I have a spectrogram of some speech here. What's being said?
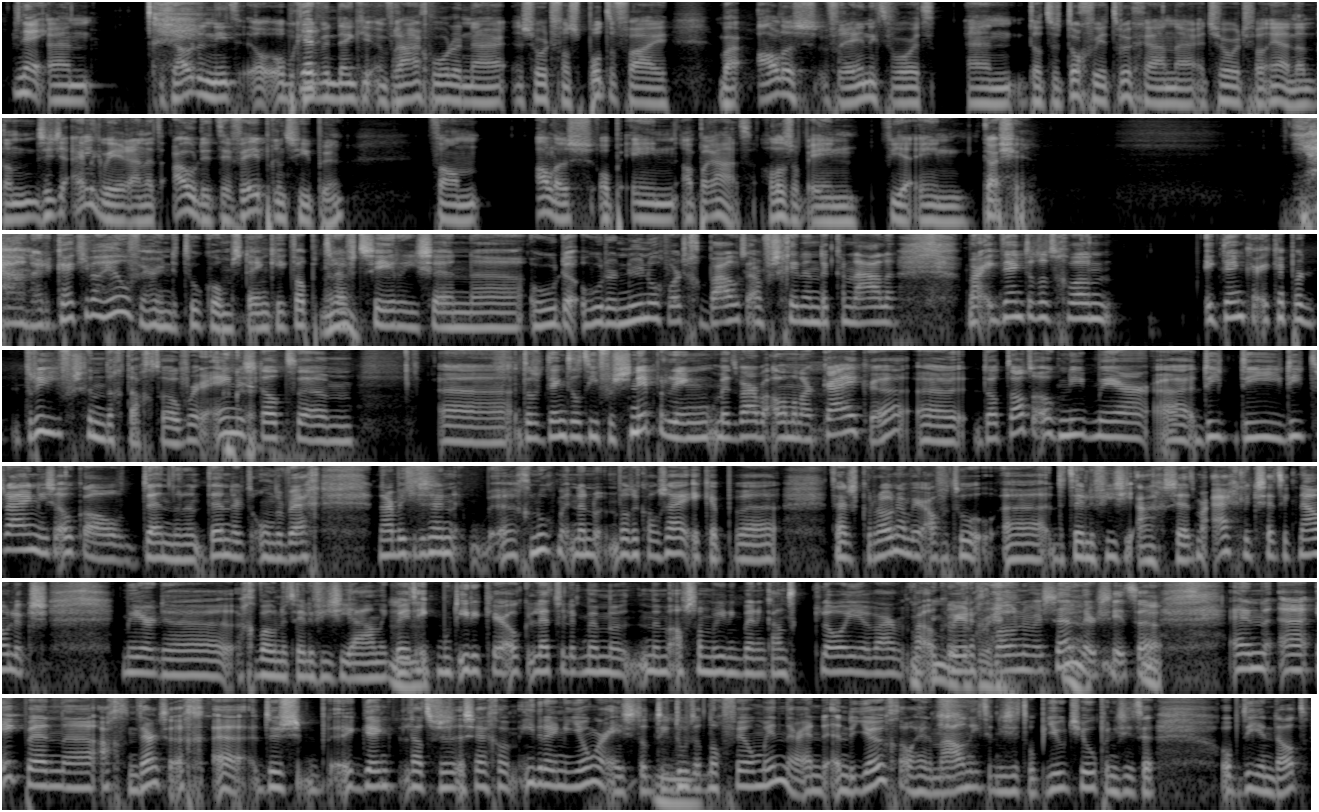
Nee. En zou er niet op een gegeven moment denk je een vraag worden naar een soort van Spotify waar alles verenigd wordt en dat we toch weer teruggaan naar het soort van ja dan, dan zit je eigenlijk weer aan het oude tv-principe van alles op één apparaat, alles op één via één kastje. Ja, nou, dan kijk je wel heel ver in de toekomst, denk ik, wat betreft series en eh, hoe, de, hoe er nu nog wordt gebouwd aan verschillende kanalen. Maar ik denk dat het gewoon. Ik denk, er- ik heb er drie verschillende gedachten over. Eén is dat. ehm, eh, dat ik denk dat die versnippering met waar we allemaal naar kijken, eh, dat dat ook niet meer. eh, die, die, die trein is ook al denderen, dendert onderweg. Naar, weet je, er zijn genoeg. Met, nou, wat ik al zei, ik heb tijdens corona weer af en toe de televisie aangezet. Maar eigenlijk zet ik nauwelijks meer de gewone televisie aan. Ik weet, Mhm. ik moet iedere keer ook letterlijk met mijn, met mijn afstandsbediening ben ik aan het klooien waar, waar ook weer de ook weer? gewone zenders zitten. Ja. En ik ben eh 38, eh, dus ik denk, laten we zeggen iedereen die jonger is, dat die Mm. doet dat nog veel minder. En, en de jeugd al helemaal niet. En die zitten op YouTube en die zitten op die en dat.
